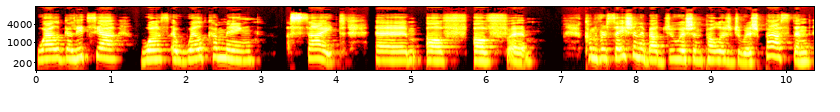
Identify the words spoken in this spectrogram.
While Galicia was a welcoming site um, of of um, conversation about Jewish and Polish Jewish past, and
